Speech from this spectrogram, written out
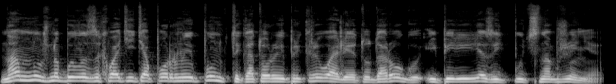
Нам нужно было захватить опорные пункты, которые прикрывали эту дорогу, и перерезать путь снабжения.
